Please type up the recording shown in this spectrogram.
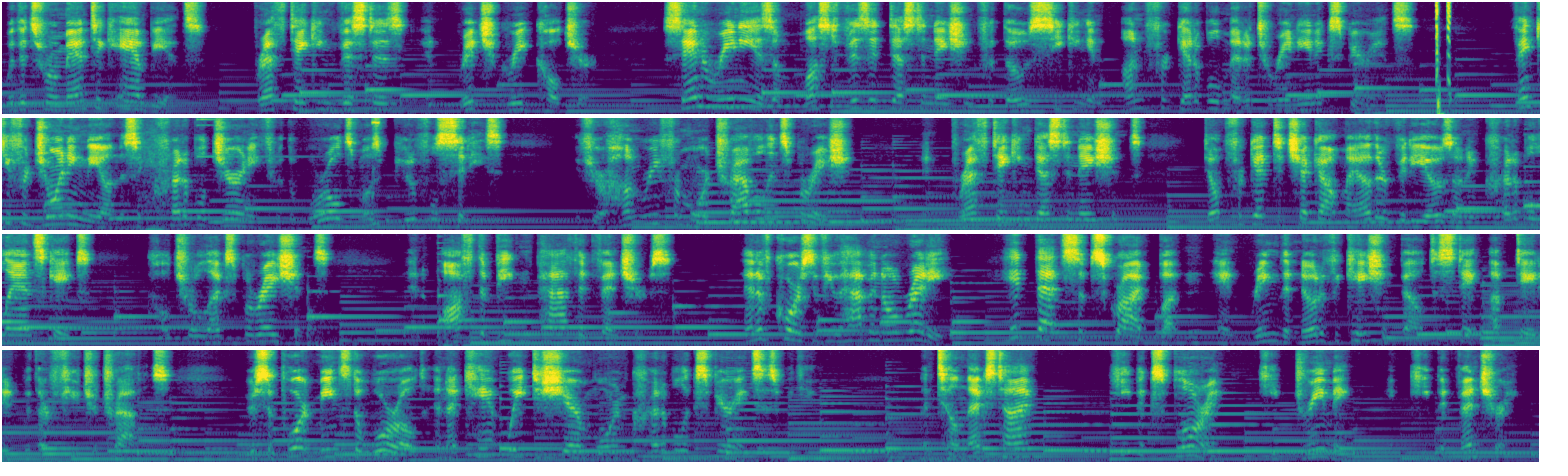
With its romantic ambience, breathtaking vistas, and rich Greek culture, Santorini is a must visit destination for those seeking an unforgettable Mediterranean experience. Thank you for joining me on this incredible journey through the world's most beautiful cities. If you're hungry for more travel inspiration and breathtaking destinations, don't forget to check out my other videos on incredible landscapes, cultural explorations, and off the beaten path adventures. And of course, if you haven't already, hit that subscribe button and ring the notification bell to stay updated with our future travels. Your support means the world, and I can't wait to share more incredible experiences with you. Until next time, keep exploring, keep dreaming, and keep adventuring.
